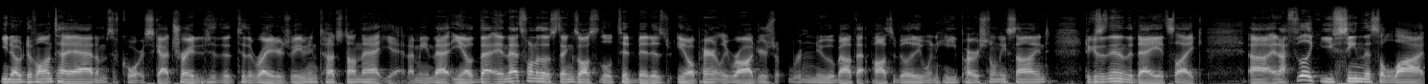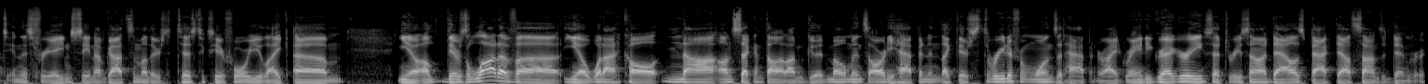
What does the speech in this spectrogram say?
you know, Davante Adams, of course, got traded to the to the Raiders. We haven't even touched on that yet. I mean, that you know that, and that's one of those things. Also, a little tidbit is you know apparently Rodgers knew about that possibility when he personally signed because at the end of the day, it's like, uh, and I feel like you've seen this a lot in this free agency, and I've got some other statistics here for you, like. um you know, there's a lot of uh, you know what I call nah on second thought I'm good moments already happening. Like there's three different ones that happened. Right, Randy Gregory set to resign with Dallas, backed out, signs with Denver.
